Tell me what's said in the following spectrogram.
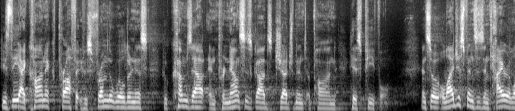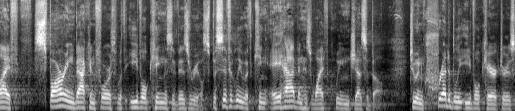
He's the iconic prophet who's from the wilderness, who comes out and pronounces God's judgment upon his people. And so Elijah spends his entire life sparring back and forth with evil kings of Israel, specifically with King Ahab and his wife, Queen Jezebel, two incredibly evil characters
